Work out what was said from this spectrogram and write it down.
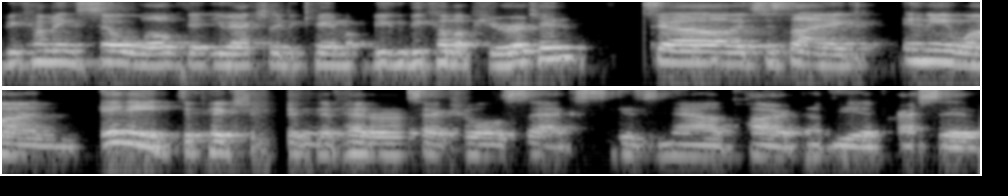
becoming so woke that you actually became you become a puritan. So it's just like anyone any depiction of heterosexual sex is now part of the oppressive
